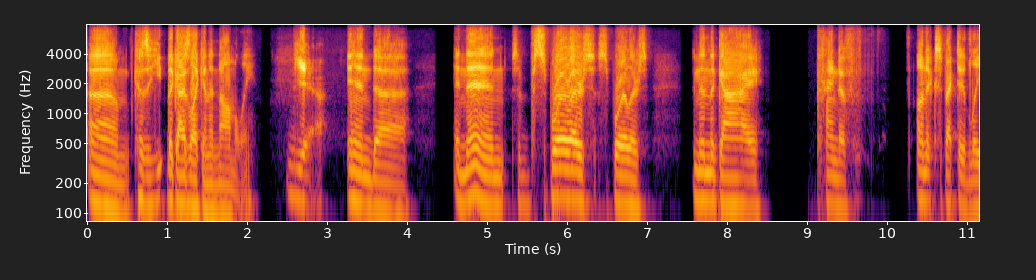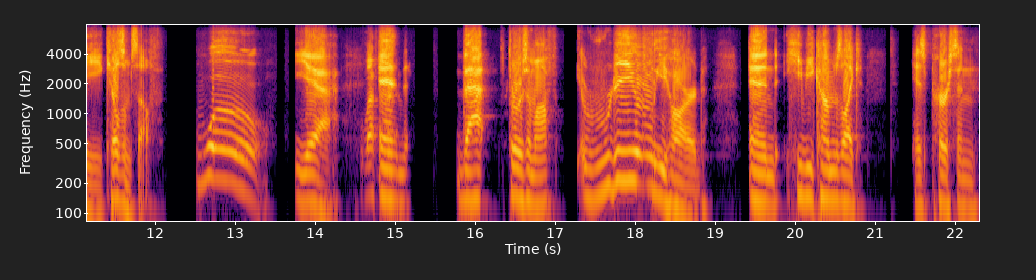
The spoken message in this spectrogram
Um, because the guy's like an anomaly. Yeah. And uh, and then so spoilers, spoilers, and then the guy kind of unexpectedly kills himself. Whoa. Yeah, Left. and that throws him off really hard, and he becomes like his person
